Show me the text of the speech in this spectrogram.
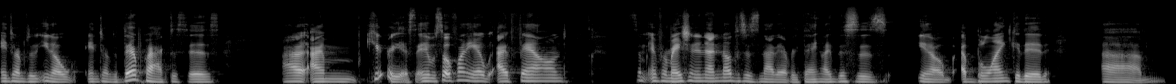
in terms of, you know, in terms of their practices? I I'm curious, and it was so funny, I found some information, and I know this is not everything, like, this is, you know, a blanketed, um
